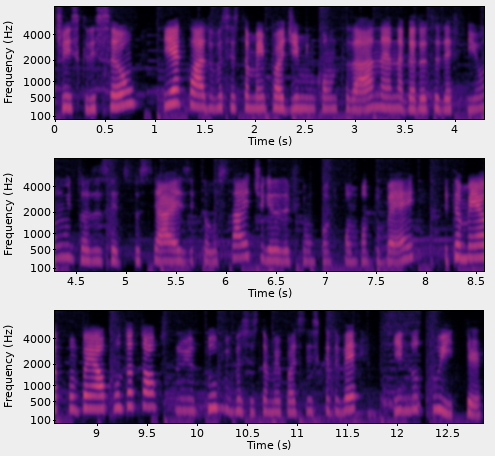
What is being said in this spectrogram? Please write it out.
sua inscrição. E é claro, vocês também podem me encontrar né, na Garota DF1 em todas as redes sociais e pelo site garotadf1.com.br e também acompanhar o Punta Talks no YouTube, vocês também podem se inscrever e no Twitter.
